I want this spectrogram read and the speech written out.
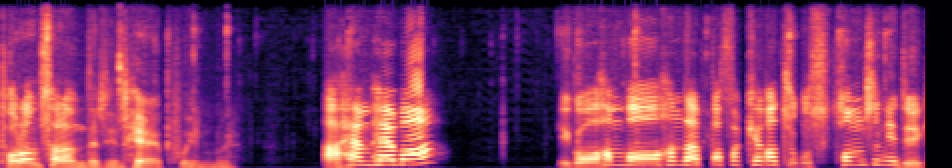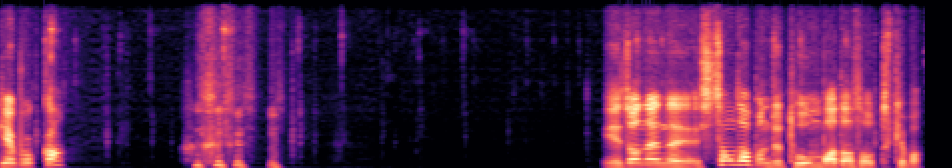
저런 사람들이 레알 고인물. 아, 햄 해봐? 이거 한번 한달 바싹 해가지고 섬순이 들게 해볼까? 예전에는 시청자분들 도움받아서 어떻게 막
